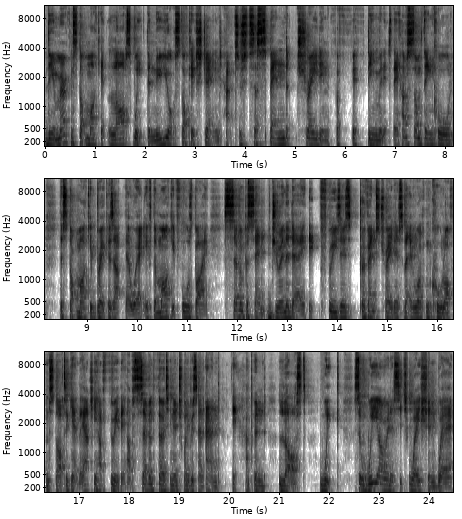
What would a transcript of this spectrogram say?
The American stock market last week, the New York Stock Exchange had to suspend trading for 15 minutes. They have something called the stock market breakers out there, where if the market falls by 7% during the day, it freezes, prevents trading so that everyone can cool off and start again. They actually have three they have 7, 13, and 20%, and it happened last week. So we are in a situation where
